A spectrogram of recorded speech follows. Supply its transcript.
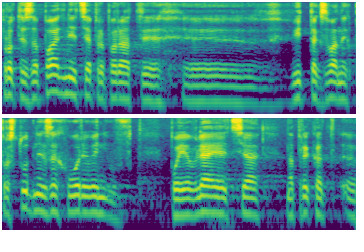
протизапальні, це препарати е, від так званих простудних захворювань. Появляються, наприклад, е,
